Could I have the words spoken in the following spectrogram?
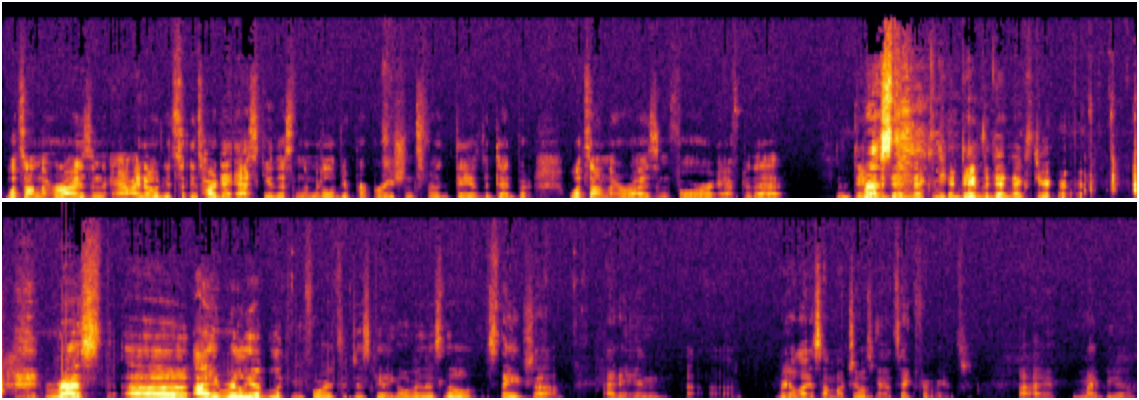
what's on the horizon? Uh, I know it's it's hard to ask you this in the middle of your preparations for the Day of the Dead, but what's on the horizon for after that? Day Rest. of the Dead next, yeah, Day of the Dead next year. Rest. Uh, I really am looking forward to just getting over this little stage. Um, I didn't uh, realize how much it was going to take for me. It's, I might be a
